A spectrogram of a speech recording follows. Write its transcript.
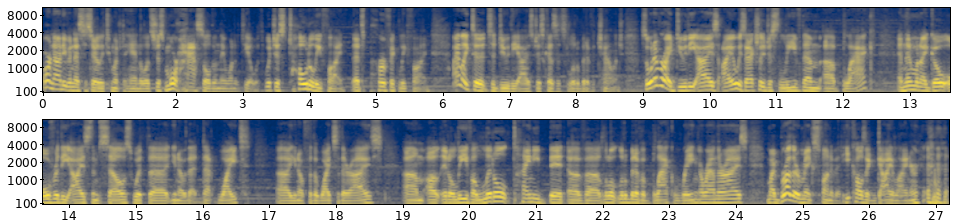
or not even necessarily too much to handle. It's just more hassle than they want to deal with, which is totally fine. That's perfectly fine. I like to, to do the eyes just because it's a little bit of a challenge. So whenever I do the eyes, I always actually just leave them uh, black, and then when I go over the eyes themselves with the you know that that white, uh, you know for the whites of their eyes um, it'll leave a little tiny bit of a little little bit of a black ring around their eyes. My brother makes fun of it. He calls it guy liner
